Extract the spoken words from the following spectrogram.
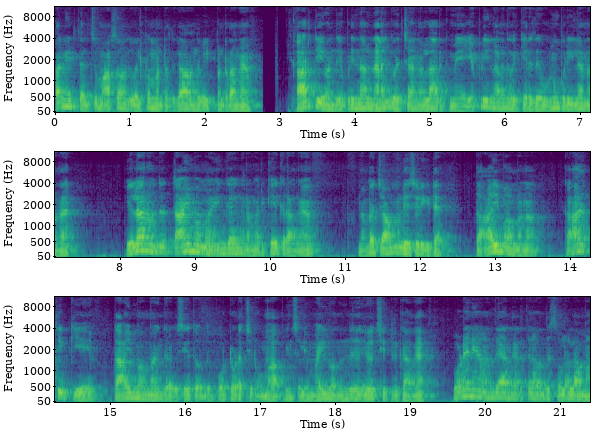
பன்னீர் தெளித்து மாதம் வந்து வெல்கம் பண்ணுறதுக்காக வந்து வெயிட் பண்ணுறாங்க கார்த்தியை வந்து எப்படி இருந்தாலும் நலங்கு வச்சா நல்லா இருக்குமே. எப்படி நலங்கு வைக்கிறது? ஒன்றும் புரியலன்னொன்னே எல்லோரும் வந்து தாய் மாமா எங்கங்கிற மாதிரி கேட்குறாங்க நம்ம சாமுண்டேஸ்வரி கிட்ட தாய் மாமனா கார்த்திக்கு தாய் மாமாங்கிற விஷயத்த வந்து போட்டு உடச்சிடுவோமா அப்படின்னு சொல்லி மயில் வந்து யோசிச்சுட்டு இருக்காங்க. உடனே வந்து அந்த இடத்துல வந்து சொல்லலாமா?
